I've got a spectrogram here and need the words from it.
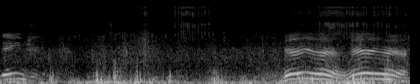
danger. Very rare, very rare.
